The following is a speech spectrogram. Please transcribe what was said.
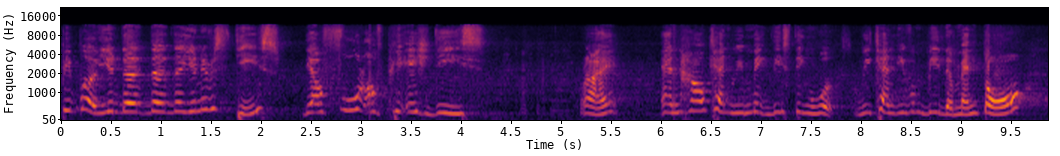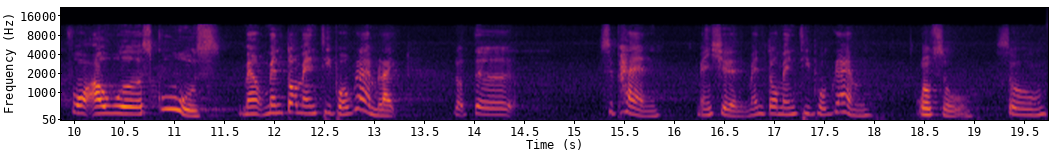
people, you, the, the, the universities, they are full of PhDs, right? And how can we make this thing work? We can even be the mentor for our schools, mentor-mentee program like Dr. SPAN mentioned, mentor-mentee program also. So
